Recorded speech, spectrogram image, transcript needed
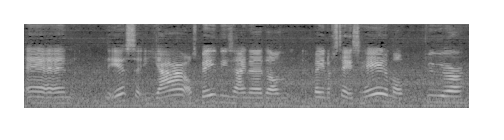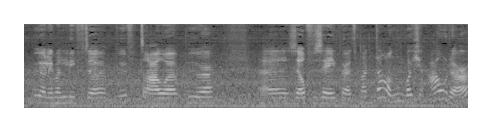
En de eerste jaar als baby zijn er, dan ben je nog steeds helemaal puur. Puur alleen maar liefde, puur vertrouwen, puur zelfverzekerd. Maar dan word je ouder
